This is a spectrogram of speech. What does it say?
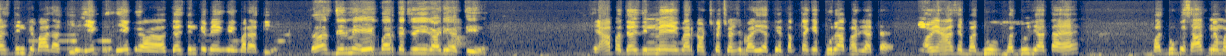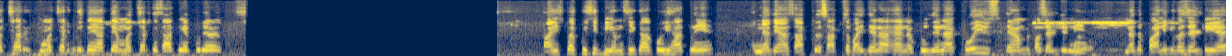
दस दिन के बाद आती है। एक एक दस दिन के में एक, एक बार आती है। दस दिन में एक बार कचरे की गाड़ी आती है? यहाँ पर दस दिन में एक बार कच- कचरा से बारी आती है तब तक ये पूरा भर जाता है। और यहाँ से बदबू बदबू जाता है। बदबू के साथ में मच्छर मच्छर भी कितने जाते हैं मच्छर के साथ में पूरे और इस पर किसी बीएमसी का कोई हाथ नहीं है। न तो यहाँ साफ़ साफ़ सफ़ाई देना है न कुछ देना है कोई यहाँ पे फैसिलिटी नहीं है। न तो पानी की फैसिलिटी है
